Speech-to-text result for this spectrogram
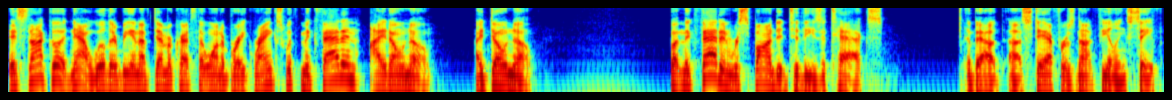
It's not good. Now, will there be enough Democrats that want to break ranks with McFadden? I don't know. I don't know. But McFadden responded to these attacks about uh, staffers not feeling safe.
